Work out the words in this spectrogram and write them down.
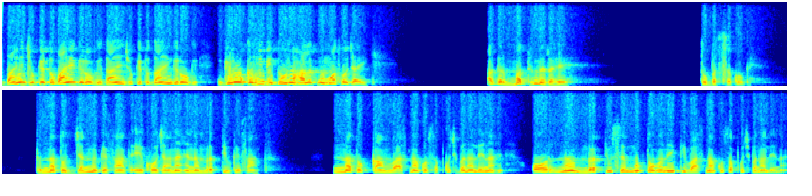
बाएँ झुके तो बाएँ गिरोगे, दाएँ झुके तो दाएँ गिरोगे। गिरो कहीं भी, दोनों हालत में मौत हो जाएगी। अगर मध्य में रहे तो बच सकोगे। तो न तो जन्म के साथ एक हो जाना है, न मृत्यु के साथ। न तो काम वासना को सब कुछ बना लेना है। और न मृत्यु से मुक्त होने की वासना को सब कुछ बना लेना है।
